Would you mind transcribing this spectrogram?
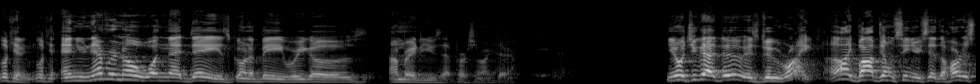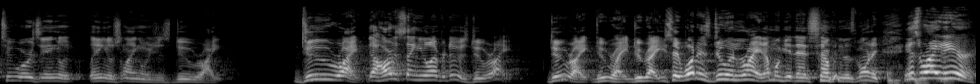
look at him, look at him. And you never know when that day is going to be where he goes, I'm ready to use that person right there. You know what you got to do is do right. I like Bob Jones Sr. He said the hardest two words in English language is do right. Do right. The hardest thing you'll ever do is do right. Do right, do right, do right. You say, What is doing right? I'm going to get that something this morning. It's right here.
